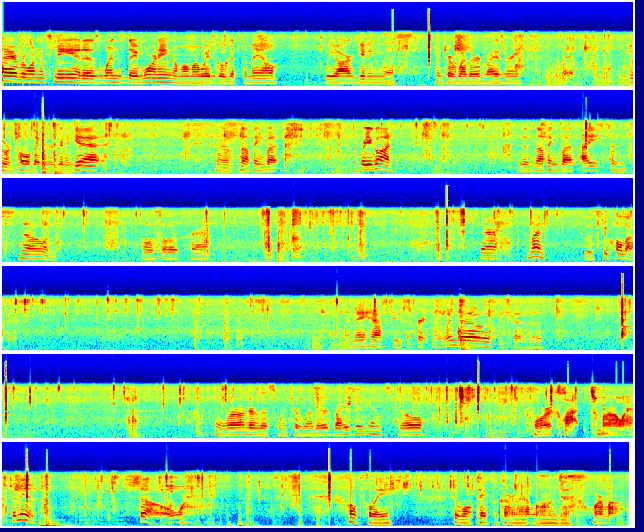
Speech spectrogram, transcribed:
Hi everyone, it's me. It is Wednesday morning. I'm on my way to go get the mail. We are getting this winter weather advisory that we were told that we were going to get. And it's nothing but... Where are you going? It is nothing but ice and snow and all this other crap. There, come on, because it's too cold out here. I may have to scrape my windows because we're under this winter weather advisory until 4 o'clock tomorrow afternoon. So, hopefully it won't take the car that long to warm up.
